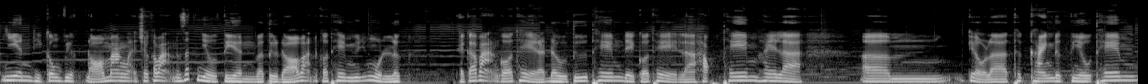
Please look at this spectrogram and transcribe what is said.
nhiên thì công việc đó mang lại cho các bạn rất nhiều tiền và từ đó bạn có thêm những nguồn lực để các bạn có thể là đầu tư thêm để có thể là học thêm hay là um, kiểu là thực hành được nhiều thêm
